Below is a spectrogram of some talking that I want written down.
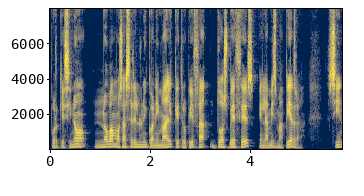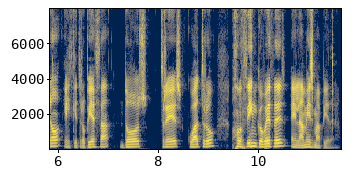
porque si no, no vamos a ser el único animal que tropieza dos veces en la misma piedra, sino el que tropieza dos, tres, cuatro o cinco veces en la misma piedra.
